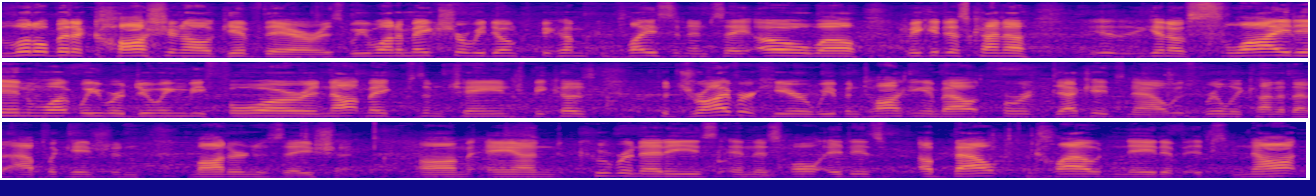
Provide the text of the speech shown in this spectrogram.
a little bit of caution I'll give there is we want to make sure we don't become complacent and say, oh, well, we could just kind of, you know, slide in what we were doing before and not make some change because the driver here we've been talking about for decades now is really kind of that application modernization. Um, and Kubernetes and this whole, it is about cloud native. It's not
